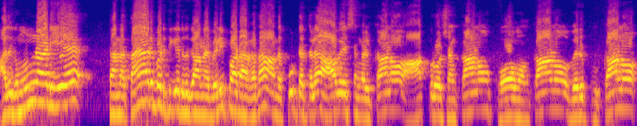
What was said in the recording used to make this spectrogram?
அதுக்கு முன்னாடியே தன்னை தயார்படுத்திக்கிறதுக்கான வெளிப்பாடாக தான் அந்த கூட்டத்தில் ஆவேசங்கள் காணும் ஆக்ரோஷம் காணோம் கோபம் காணோம் வெறுப்பு காணோம்.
